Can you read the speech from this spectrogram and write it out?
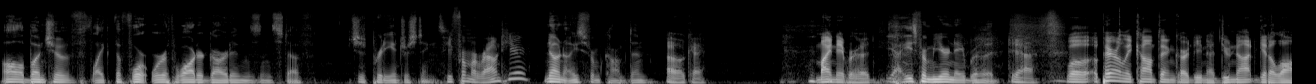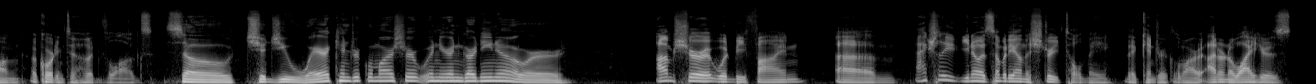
all a bunch of like the Fort Worth water gardens and stuff, which is pretty interesting. Is he from around here? No, no, he's from Compton. Oh, okay. My neighborhood. Yeah, he's from your neighborhood. Yeah. Well, apparently Compton and Gardena do not get along, according to Hood Vlogs. So, should you wear a Kendrick Lamar shirt when you're in Gardena, or I'm sure it would be fine. Um, actually, you know, somebody on the street told me that Kendrick Lamar. I don't know why he was.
